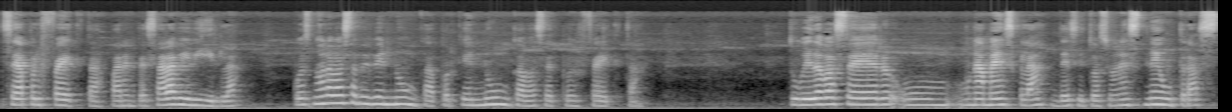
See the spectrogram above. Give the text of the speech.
sea perfecta para empezar a vivirla, pues no la vas a vivir nunca, porque nunca va a ser perfecta. Tu vida va a ser una mezcla de situaciones neutras,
